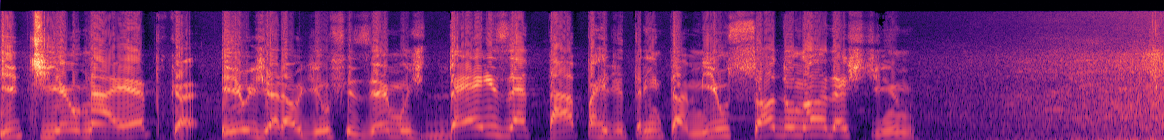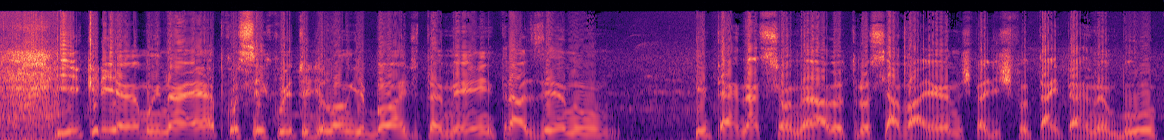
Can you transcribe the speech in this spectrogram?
E tinham, na época, eu e Geraldinho fizemos 10 etapas de 30 mil só do nordestino. E criamos na época o circuito de longboard também, trazendo internacional. Eu trouxe havaianos para disputar em Pernambuco.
